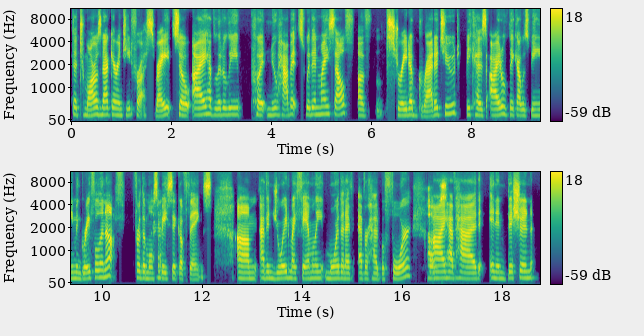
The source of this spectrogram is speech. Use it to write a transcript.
that tomorrow's not guaranteed for us, right? So I have literally put new habits within myself of straight up gratitude because I don't think I was being even grateful enough for the most basic of things. Um, I've enjoyed my family more than I've ever had before. I have had an ambition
